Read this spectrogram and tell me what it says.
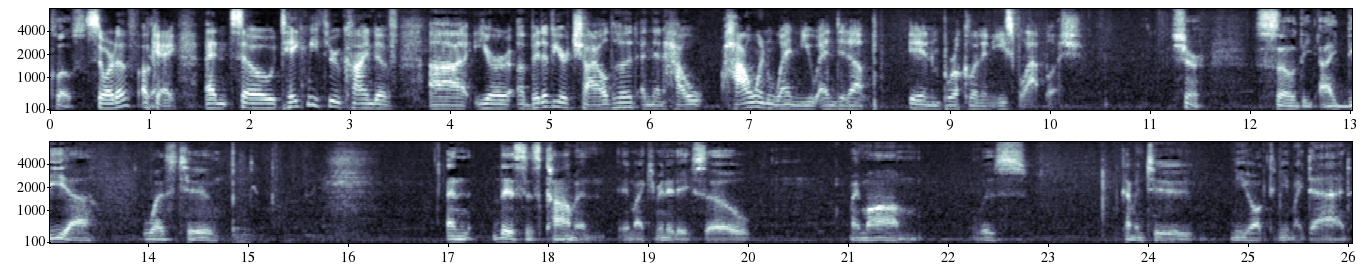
Close. Sort of. Okay. And so, take me through kind of uh, your a bit of your childhood, and then how how and when you ended up in Brooklyn and East Flatbush. Sure. So the idea was to, and this is common in my community. So my mom was coming to New York to meet my dad.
